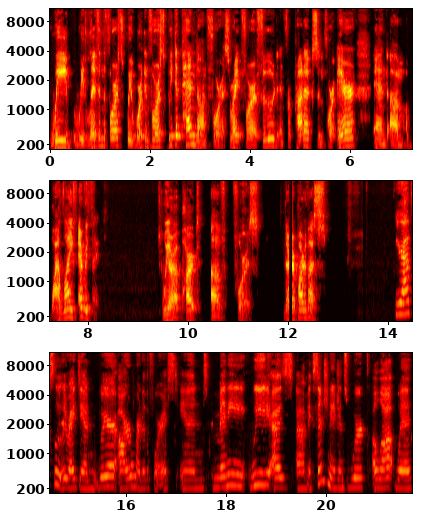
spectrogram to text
we we live in the forest, we work in forests, we depend on forests, right, for our food and for products and for air and um, wildlife, everything. We are a part of forests. They're a part of us. You're absolutely right, Dan. We are part of the forest, and many we as um, extension agents work a lot with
